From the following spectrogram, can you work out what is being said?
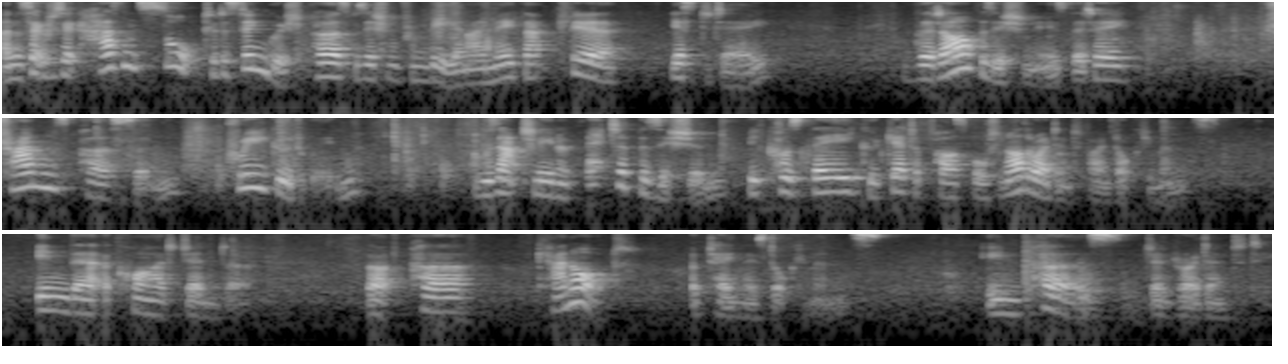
And the Secretary of State hasn't sought to distinguish per's position from B, and I made that clear yesterday that our position is that a trans person pre Goodwin was actually in a better position because they could get a passport and other identifying documents in their acquired gender. But per cannot obtain those documents in per's gender identity.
